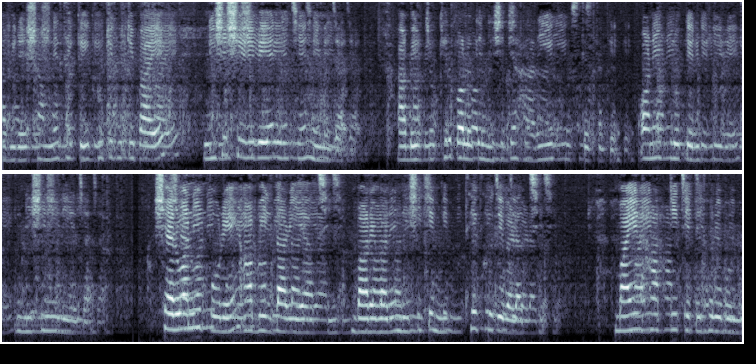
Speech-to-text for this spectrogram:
আবিরের সামনে থেকে গুটি গুটি পায়ে নিশি সিঁড়ি বেয়ে নিচে নেমে যায়। আবির চোখের পলকে নিশিকে হারিয়ে খুঁজতে থাকে। অনেক লোকের ভিড়ে নিশি মিলিয়ে যায়। শেরওয়ানি পরে আবির দাঁড়িয়ে আছে। বারে বারে নিশিকে মিথ্যে খুঁজে বেড়াচ্ছে। মায়ের হাতটি চেপে ধরে বলল,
